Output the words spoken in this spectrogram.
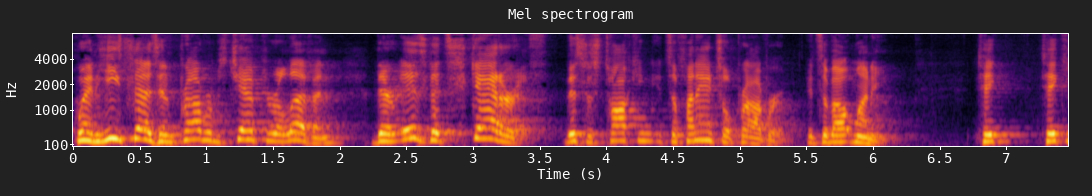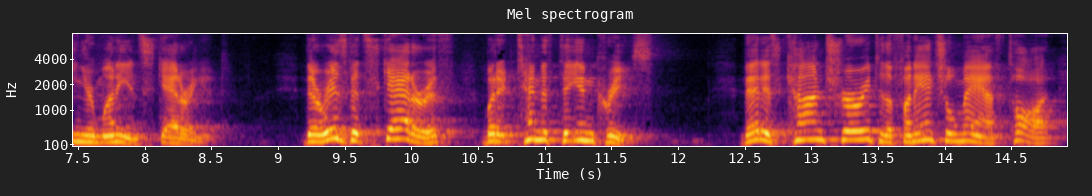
When he says in Proverbs chapter 11, there is that scattereth. This is talking, it's a financial proverb. It's about money. Take, taking your money and scattering it. There is that scattereth, but it tendeth to increase. That is contrary to the financial math taught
